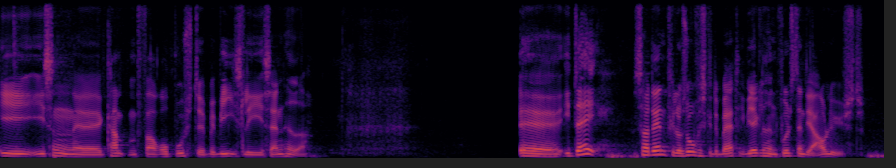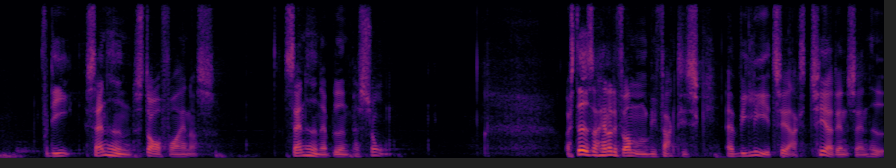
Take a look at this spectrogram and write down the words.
i, i sådan øh, kampen for robuste, bevislige sandheder. Øh, I dag så er den filosofiske debat i virkeligheden fuldstændig aflyst. Fordi sandheden står foran os. Sandheden er blevet en person. Og i stedet så handler det om, om vi faktisk er villige til at acceptere den sandhed.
